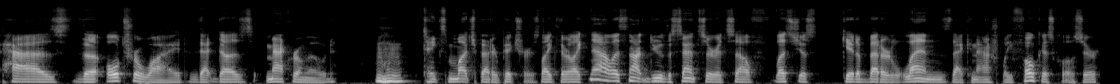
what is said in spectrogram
has the ultra wide that does macro mode. Mm-hmm. Takes much better pictures. Like they're like, now let's not do the sensor itself. Let's just get a better lens that can actually focus closer,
